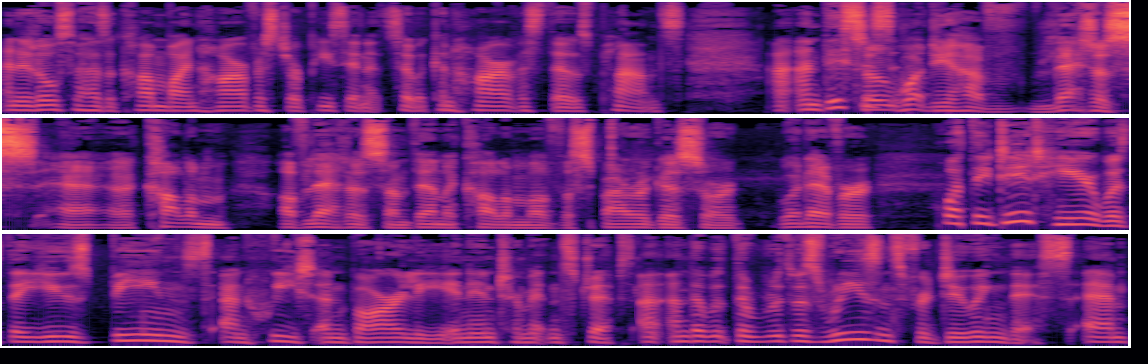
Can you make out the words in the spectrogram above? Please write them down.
And it also has a combine harvester piece in it so it can harvest those plants. And this So, is what do you have? Lettuce, uh, a column of lettuce, and then a column of asparagus or whatever. What they did here was they used beans and wheat and barley in intermittent strips, and, and there, was, there, was reasons for doing this. Um,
